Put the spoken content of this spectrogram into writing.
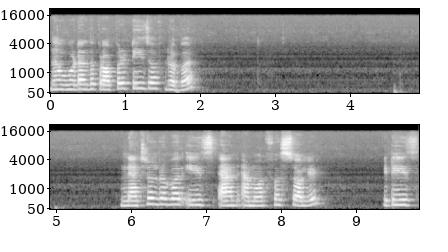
Now what are the properties of rubber? Natural rubber is an amorphous solid. It is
